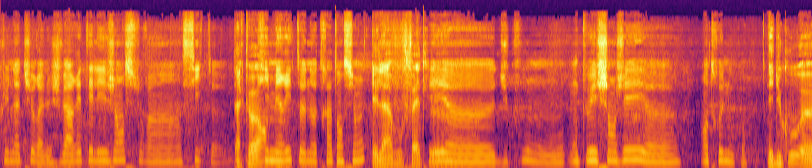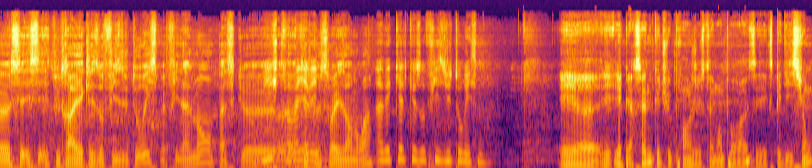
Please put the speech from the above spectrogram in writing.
plus naturelles. Je vais arrêter les gens sur un site euh, qui mérite notre attention. Et là, vous faites le. Et euh, du coup, on, on peut échanger euh, entre nous. Quoi. Et du coup, euh, tu travailles avec les offices du tourisme finalement, parce que Oui, je euh, travaille quels que avec- soient les endroits. Avec quelques offices du tourisme. Et euh, les, personnes que tu prends justement pour euh, ces expéditions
